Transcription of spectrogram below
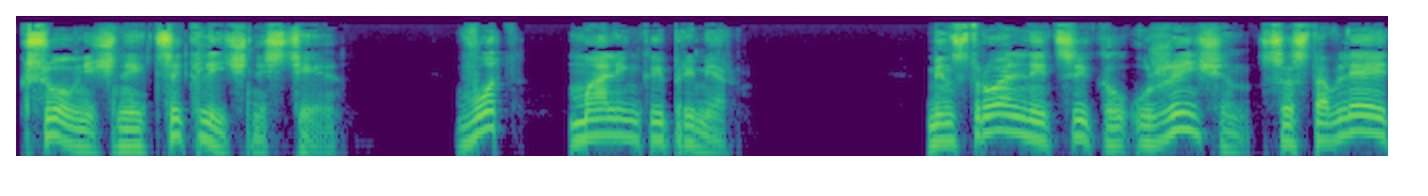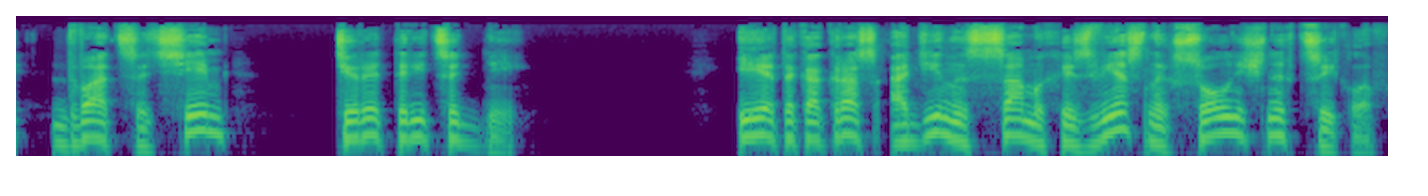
к солнечной цикличности. Вот маленький пример. Менструальный цикл у женщин составляет 27-30 дней. И это как раз один из самых известных солнечных циклов.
